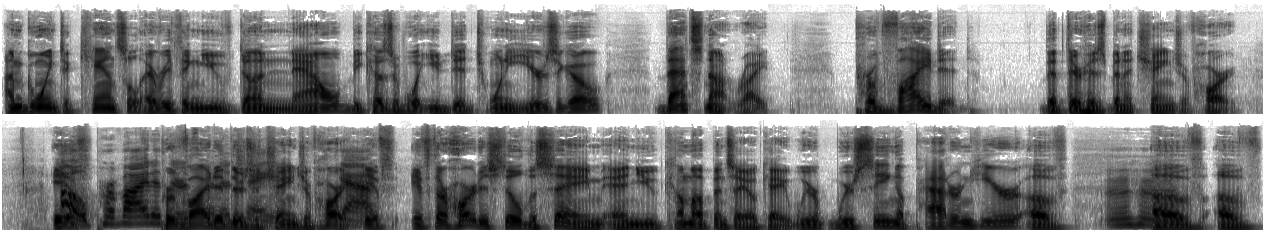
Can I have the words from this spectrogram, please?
I'm going to cancel everything you've done now because of what you did 20 years ago, that's not right. Provided that there has been a change of heart. If, Oh, provided there's provided a there's a change. change of heart. Yeah. If if their heart is still the same, and you come up and say, okay, we're we're seeing a pattern here of Mm-hmm. of of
